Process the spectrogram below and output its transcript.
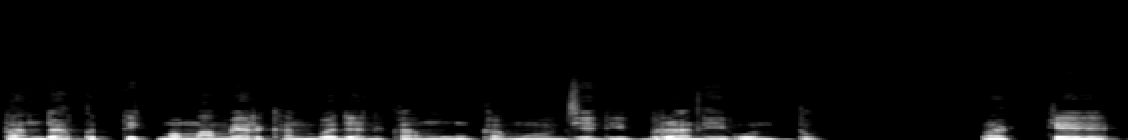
tanda petik memamerkan badan kamu, kamu jadi berani untuk pakai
